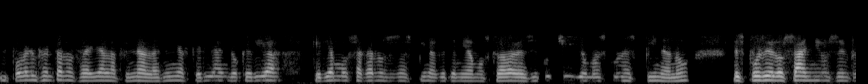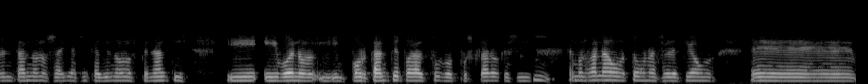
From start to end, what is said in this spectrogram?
y poder enfrentarnos a ella en la final. Las niñas querían, yo quería, queríamos sacarnos esa espina que teníamos clavada, ese cuchillo más que una espina, ¿no? Después de dos años enfrentándonos a ellas y cayendo en los penaltis y, y bueno, importante para el fútbol, pues claro que sí. Mm. Hemos ganado toda una selección eh,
